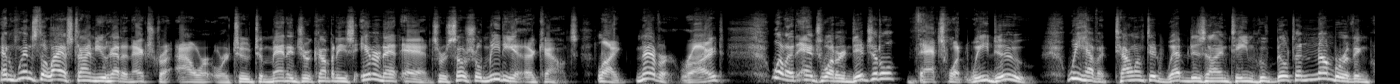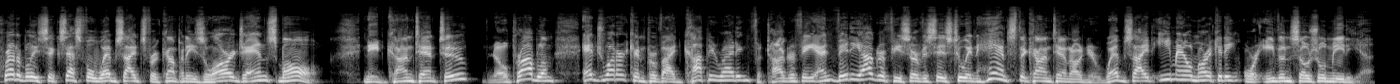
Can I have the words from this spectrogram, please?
And when's the last time you had an extra hour or two to manage your company's internet ads or social media accounts? Like never, right? Well, at Edgewater Digital, that's what we do. We have a talented web design team who've built a number of incredibly successful websites for companies large and small. Need content too? No problem. Edgewater can provide copywriting, photography, and videography services to enhance the content on your website, email marketing, or even social media.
